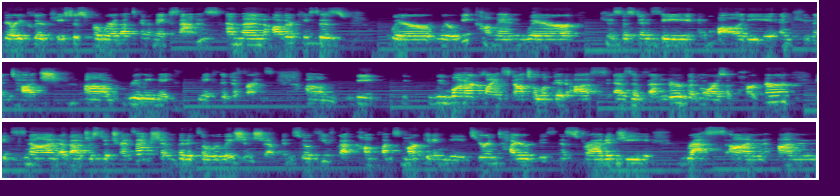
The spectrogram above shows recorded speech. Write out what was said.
very clear cases for where that's going to make sense. And then other cases where where we come in where consistency and quality and human touch um, really make make the difference. Um, we we want our clients not to look at us as a vendor, but more as a partner. It's not about just a transaction, but it's a relationship. And so if you've got complex marketing needs, your entire business strategy rests on on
